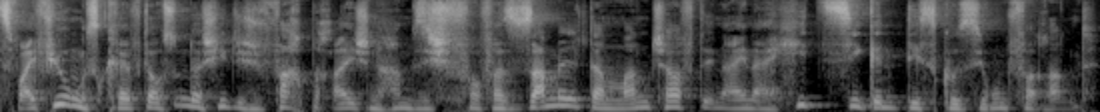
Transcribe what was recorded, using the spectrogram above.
Zwei Führungskräfte aus unterschiedlichen Fachbereichen haben sich vor versammelter Mannschaft in einer hitzigen Diskussion verrannt.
